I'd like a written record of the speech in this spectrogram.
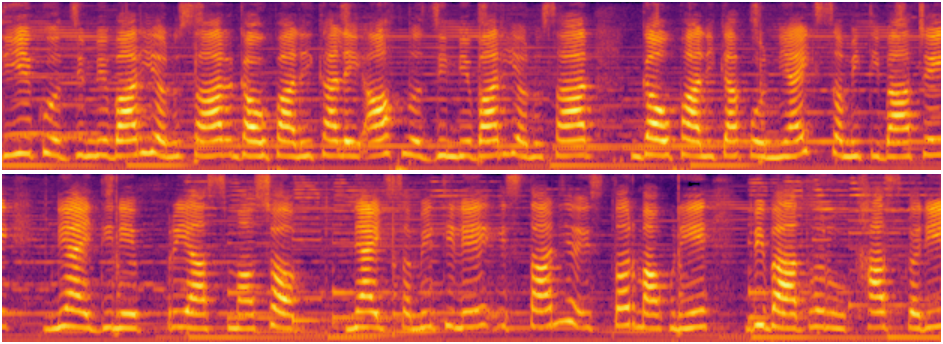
दिएको जिम्मेवारी अनुसार गाउँपालिकाले आफ्नो जिम्मेवारी अनुसार गाउँपालिकाको न्यायिक समितिबाटै न्याय दिने प्रयासमा छ। न्यायिक समितिले स्थानीय स्तरमा हुने विवादहरू खास गरी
